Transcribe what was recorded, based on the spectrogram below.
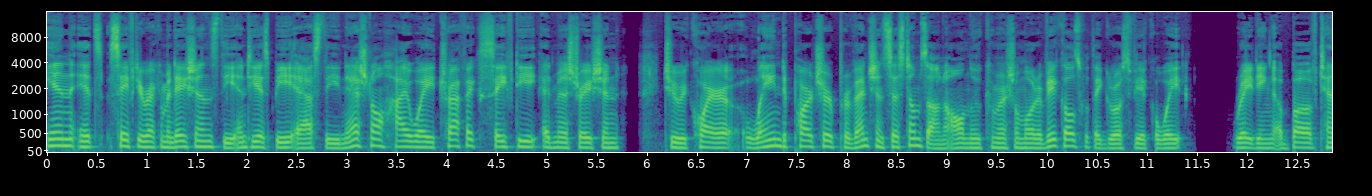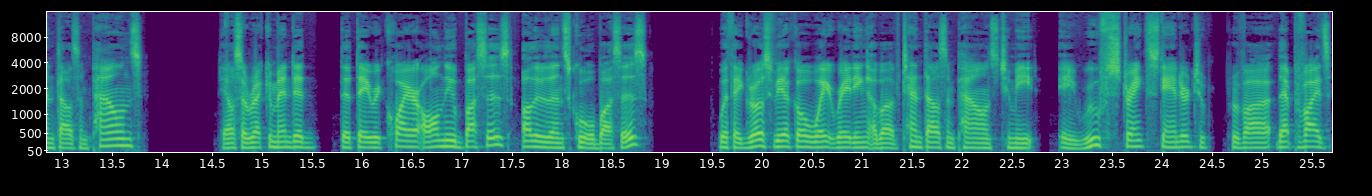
In its safety recommendations, the NTSB asked the National Highway Traffic Safety Administration to require lane departure prevention systems on all new commercial motor vehicles with a gross vehicle weight rating above 10,000 pounds. They also recommended that they require all new buses other than school buses with a gross vehicle weight rating above 10,000 pounds to meet a roof strength standard to provide that provides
